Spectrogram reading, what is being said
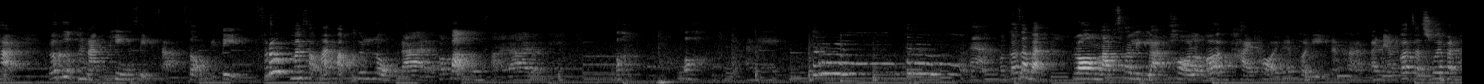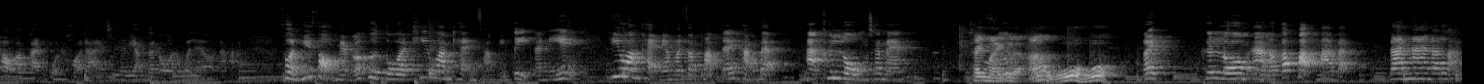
ค่ะ ก็คือพนักพิงศีรษะสองมิติฟรุบมันสามารถปรับขึ้นลงได้ รองรับสรีระคอแล้วก็ท้ายทอยได้พอดีนะคะ อันเนี้ยก็จะช่วยบรรเทาอาการปวดคอได้ที่อยากจะนอนลงไปแล้วนะคะ ส่วนที่สองเนี่ยก็คือตัวที่วางแขนสามมิติ อันนี้ที่วางแขนเนี่ยมันจะปรับได้ทั้งแบบอะขึ้นลงใช่ไหมใช่ไหมก็เลยอ้าวโอ้โหเอ้ยขึ้นลงอะแล้วก็ปรับมาแบบด้านหน้าด้านหลัง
